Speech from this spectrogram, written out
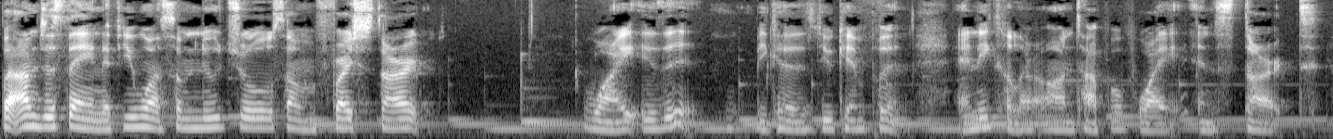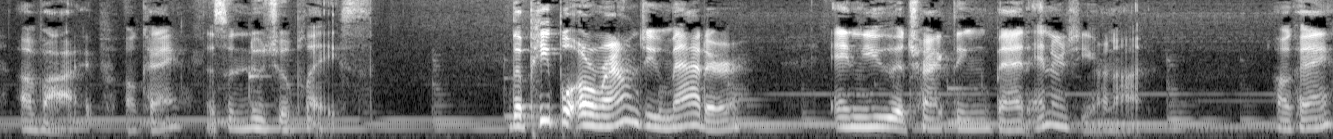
But I'm just saying, if you want some neutral, some fresh start, white is it because you can put any color on top of white and start a vibe, okay? It's a neutral place. The people around you matter and you attracting bad energy or not, okay?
